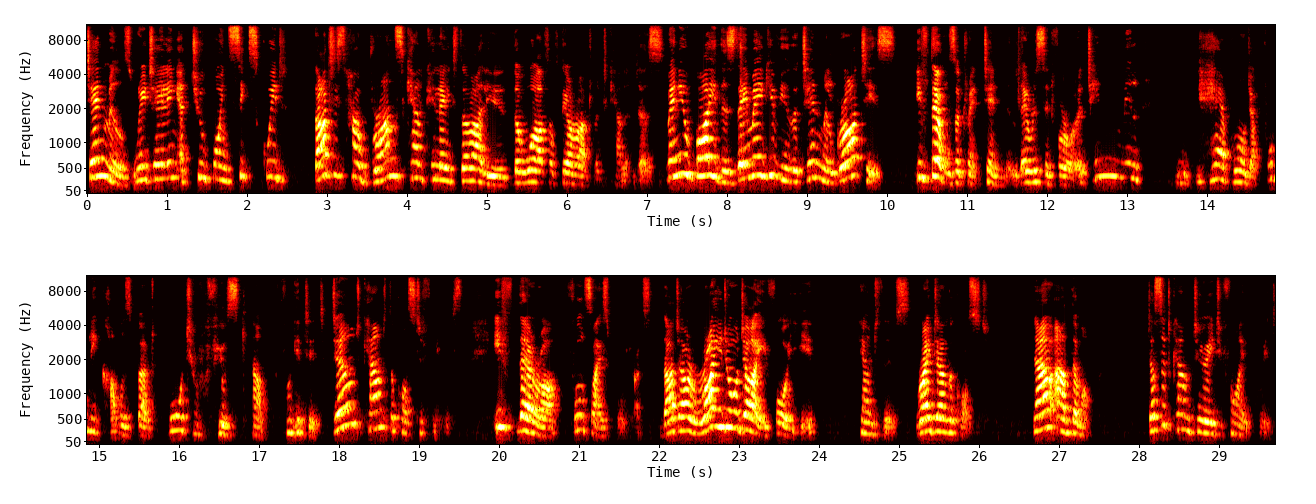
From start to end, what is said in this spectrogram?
10 mils retailing at 2.6 quid. That is how brands calculate the value, the worth of their advent calendars. When you buy this, they may give you the 10 mil gratis. If there was a 10 mil, there isn't for all. A 10 mil hair product probably covers about a quarter of your scalp. Forget it. Don't count the cost of minis. If there are full-size products that are ride or die for you, count those. Write down the cost. Now add them up. Does it come to 85 quid?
